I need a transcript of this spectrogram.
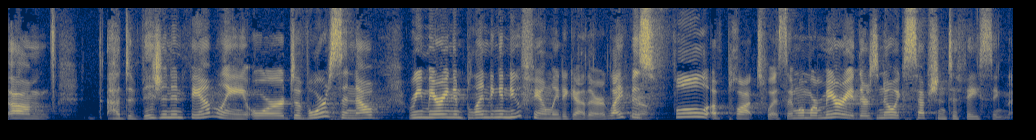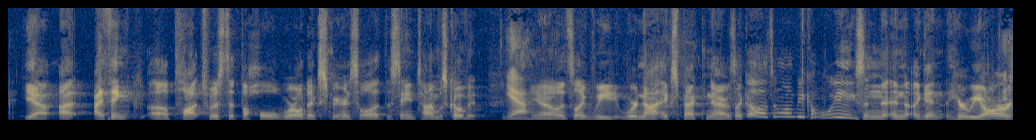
um, a division in family or divorce and now remarrying and blending a new family together. Life yeah. is full of plot twists. And when we're married, there's no exception to facing them. Yeah, I, I think a plot twist that the whole world experienced all at the same time was COVID. Yeah. You know, it's like we were not expecting that. It was like, oh, it's only be a couple weeks. And, and again, here we are,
